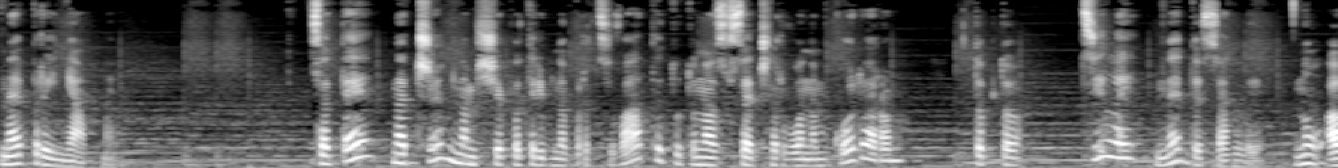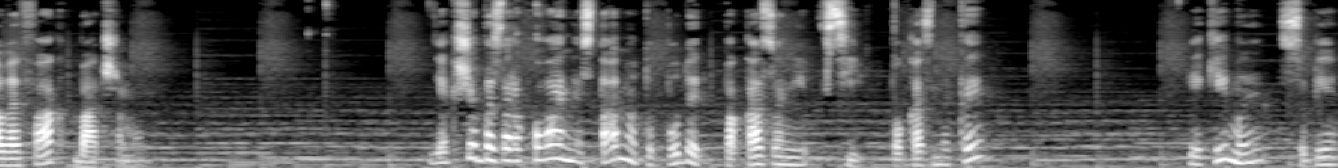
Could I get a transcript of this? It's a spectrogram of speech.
неприйнятний. Це те, над чим нам ще потрібно працювати. Тут у нас все червоним кольором, тобто цілей не досягли. Ну, але факт бачимо. Якщо без зарахування стану, то будуть показані всі показники, які ми собі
